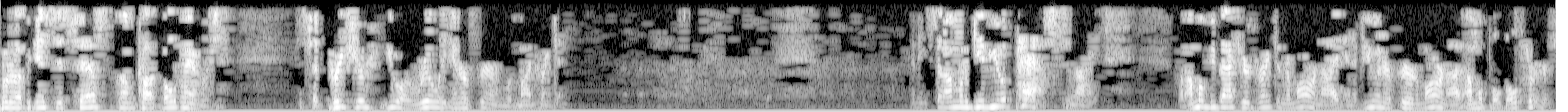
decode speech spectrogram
put it up against his chest, thumb cocked both hammers. and said, Preacher, you are really interfering with my drinking. And he said, I'm going to give you a pass tonight. But I'm going to be back here drinking tomorrow night, and if you interfere tomorrow night, I'm going to pull both triggers.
